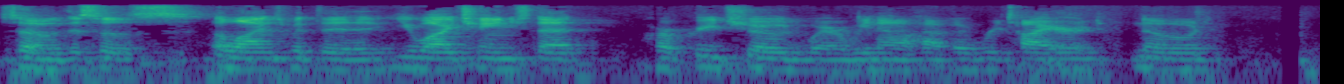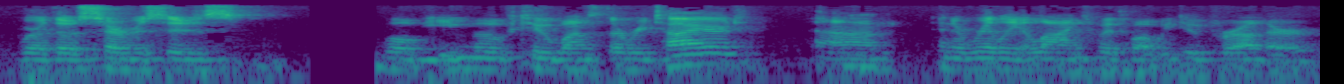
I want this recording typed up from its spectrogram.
So this is, aligns with the UI change that Harpreet showed, where we now have a retired node where those services will be moved to once they're retired. Um, and it really aligns with what we do for other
